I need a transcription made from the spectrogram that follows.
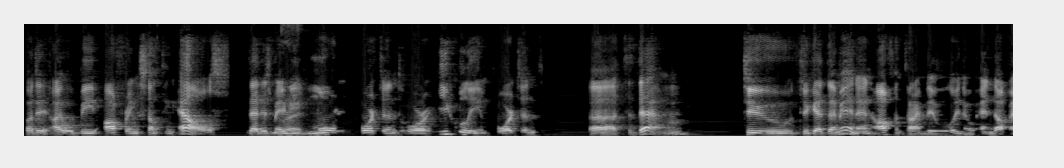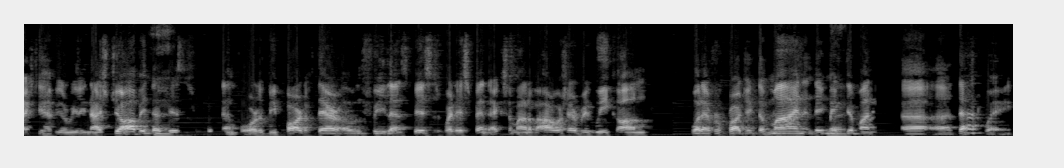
but I will be offering something else that is maybe right. more important or equally important uh, to them to to get them in and oftentimes they will you know end up actually having a really nice job in that yeah. business for example or to be part of their own freelance business where they spend x amount of hours every week on whatever project of mine and they make right. their money uh, uh, that way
